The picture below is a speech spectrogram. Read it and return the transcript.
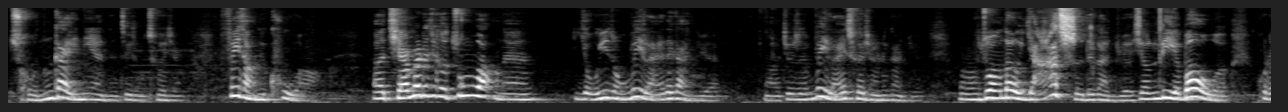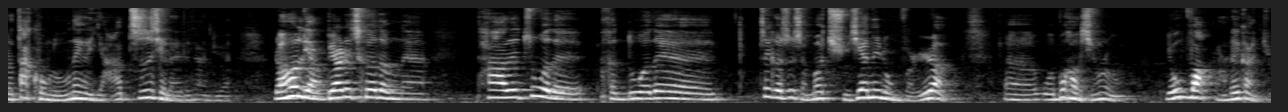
纯概念的这种车型，非常的酷啊。呃，前面的这个中网呢，有一种未来的感觉啊，就是未来车型的感觉，武装到牙齿的感觉，像猎豹啊或者大恐龙那个牙支起来的感觉。然后两边的车灯呢。它的做的很多的这个是什么曲线那种纹儿啊？呃，我不好形容，有网的感觉。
